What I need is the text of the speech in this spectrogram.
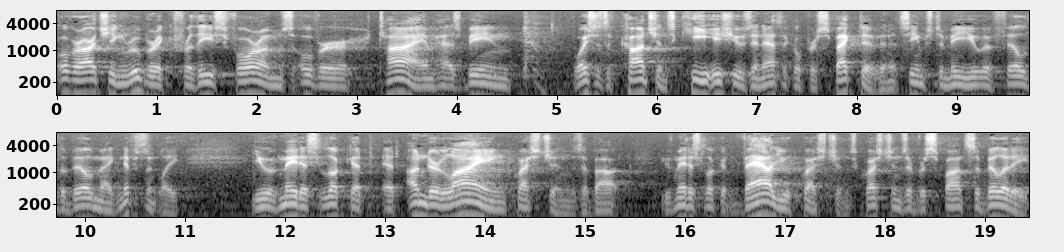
overarching rubric for these forums over time has been voices of conscience, key issues in ethical perspective, and it seems to me you have filled the bill magnificently. You have made us look at, at underlying questions about, you've made us look at value questions, questions of responsibility,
